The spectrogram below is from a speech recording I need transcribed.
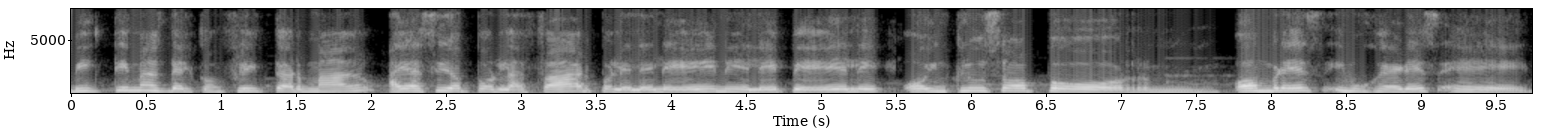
víctimas del conflicto armado, haya sido por la FARC, por el ELN, el EPL o incluso por mm, hombres y mujeres eh,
